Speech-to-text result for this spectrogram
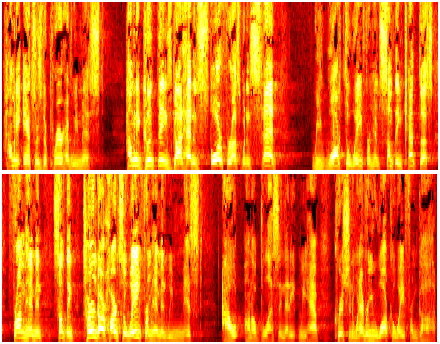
how many answers to prayer have we missed? How many good things God had in store for us, but instead we walked away from Him. Something kept us from Him and something turned our hearts away from Him and we missed out on a blessing that we have. Christian, whenever you walk away from God,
